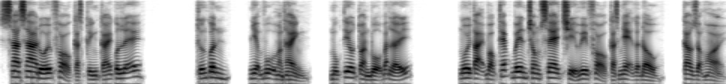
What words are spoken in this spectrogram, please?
xa xa đối phỏ cắt kính cái quân lễ. Tướng quân, nhiệm vụ hoàn thành, mục tiêu toàn bộ bắt lấy. Ngồi tại bọc thép bên trong xe chỉ huy phỏ cắt nhẹ gật đầu, cao giọng hỏi.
